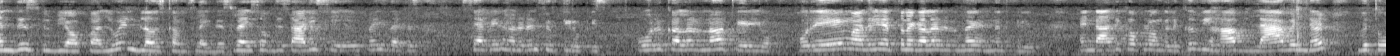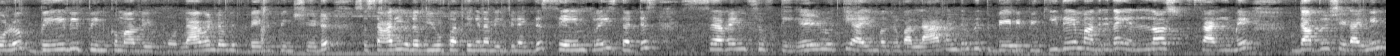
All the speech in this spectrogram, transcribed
and this will be of pallu and blouse comes like this price of the sari same price that is seven hundred and fifty rupees ஒரு கலர்னா தெரியும். ஒரே மாதிரி எத்தனை கலர் இருந்தால் என்ன தெரியும்? அண்ட் அதுக்கப்புறம் உங்களுக்கு வி ஹாவ் லாவெண்டர் வித் ஒரு பேபி பிங்க் மாதிரி இருக்கும். Lavender with baby pink shade so சாரியோட வியூ பார்த்தீங்கன்னா will be like the same price that is seven fifty எழுநூற்றி ஐம்பது ரூபாய். லாவெண்டர் வித் பேபி பிங்க் இதே மாதிரி தான் எல்லா சாரியுமே டபுள் ஷேட் ஐ மீன்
